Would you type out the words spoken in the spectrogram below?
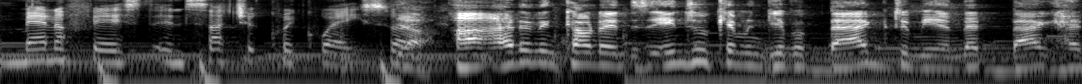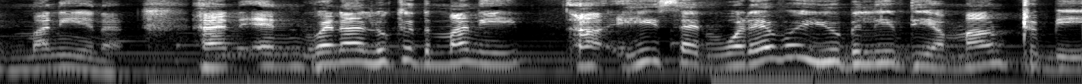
manifest in such a quick way. So Yeah, I I had an encounter, and this angel came and gave a bag to me, and that bag had money in it. And and when I looked at the money, uh, he said, "Whatever you believe the amount to be,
